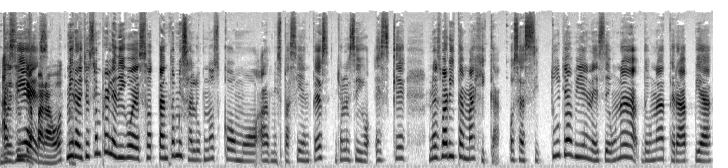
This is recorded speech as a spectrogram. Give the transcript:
No es de un Así día es. para otro. Mira, yo siempre le digo eso, tanto a mis alumnos como a mis pacientes, yo les digo, es que no es varita mágica. O sea, si tú ya vienes de una, de una terapia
